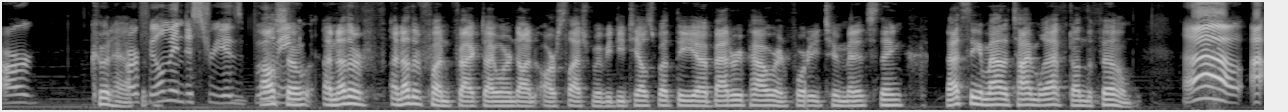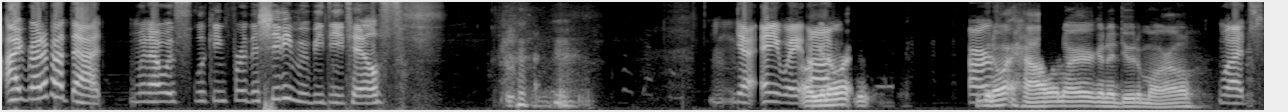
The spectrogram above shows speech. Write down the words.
Our Could our film industry is booming. Also, another another fun fact I learned on r slash movie details about the uh, battery power and 42 minutes thing. That's the amount of time left on the film. oh, I, I read about that when I was looking for the shitty movie details. yeah. Anyway. Oh, you um, know what? Our, You know what Hal and I are gonna do tomorrow? What?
